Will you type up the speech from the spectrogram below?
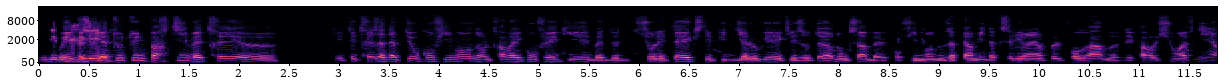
début Oui, parce qu'il y a toute une partie bah, très, qui était très adapté au confinement dans le travail qu'on fait, qui est bah, de, sur les textes et puis de dialoguer avec les auteurs. Donc ça, bah, le confinement nous a permis d'accélérer un peu le programme des parutions à venir.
